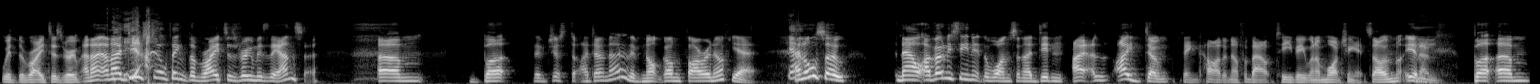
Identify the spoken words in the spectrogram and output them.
with the writers' room, and I and I do Yeah. still think the writers' room is the answer. Um, but they've just I don't know. They've not gone far enough yet. Yeah. And also. Now I've only seen it the once, and I didn't. I I don't think hard enough about TV when I'm watching it, so I'm not, you know. Hmm. But um,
